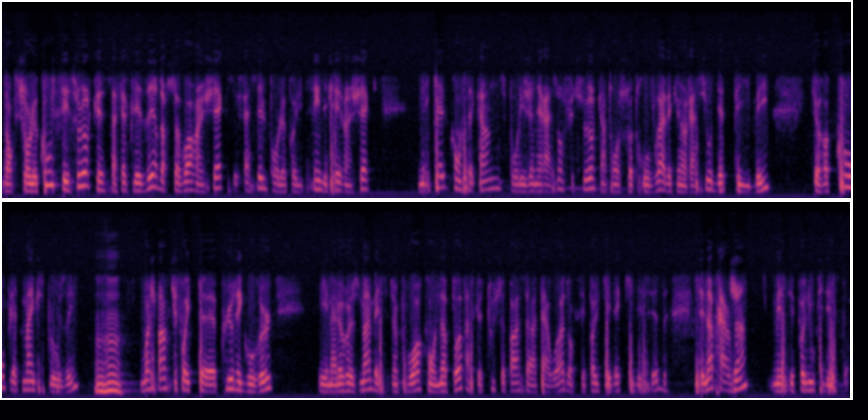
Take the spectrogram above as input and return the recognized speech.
Donc, sur le coup, c'est sûr que ça fait plaisir de recevoir un chèque. C'est facile pour le politicien d'écrire un chèque. Mais quelles conséquences pour les générations futures quand on se retrouvera avec un ratio dette-PIB qui aura complètement explosé? Mm-hmm. Moi, je pense qu'il faut être euh, plus rigoureux. Et malheureusement, ben, c'est un pouvoir qu'on n'a pas parce que tout se passe à Ottawa, donc ce n'est pas le Québec qui décide. C'est notre argent, mais ce n'est pas nous qui décidons.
